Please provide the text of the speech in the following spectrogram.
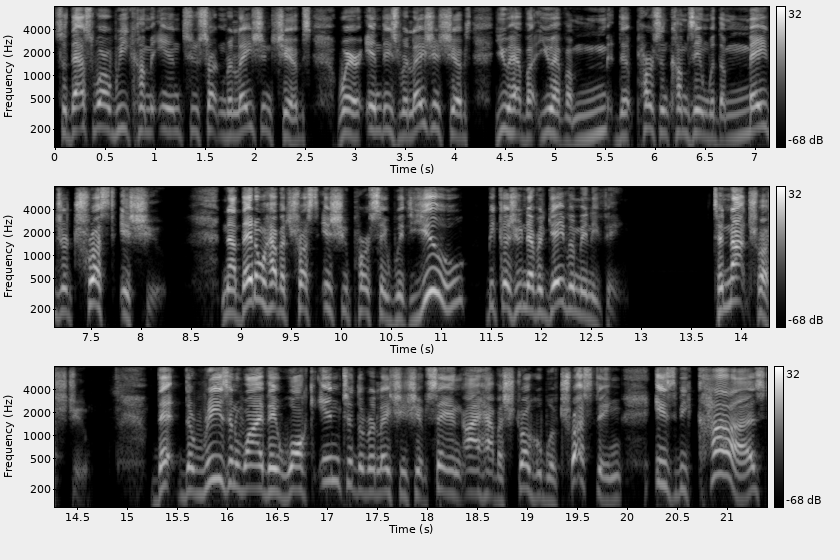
So that's where we come into certain relationships where in these relationships you have a you have a the person comes in with a major trust issue now, they don't have a trust issue per se with you because you never gave them anything to not trust you. That the reason why they walk into the relationship saying i have a struggle with trusting is because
